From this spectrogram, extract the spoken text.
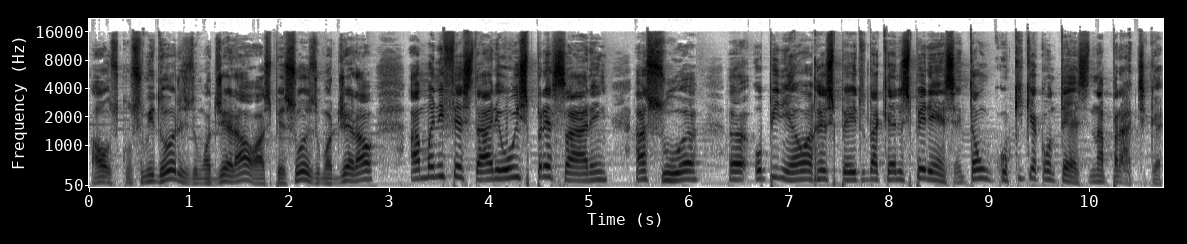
aos consumidores, do modo geral, às pessoas, do modo geral, a manifestarem ou expressarem a sua eh, opinião a respeito daquela experiência. Então, o que, que acontece na prática?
